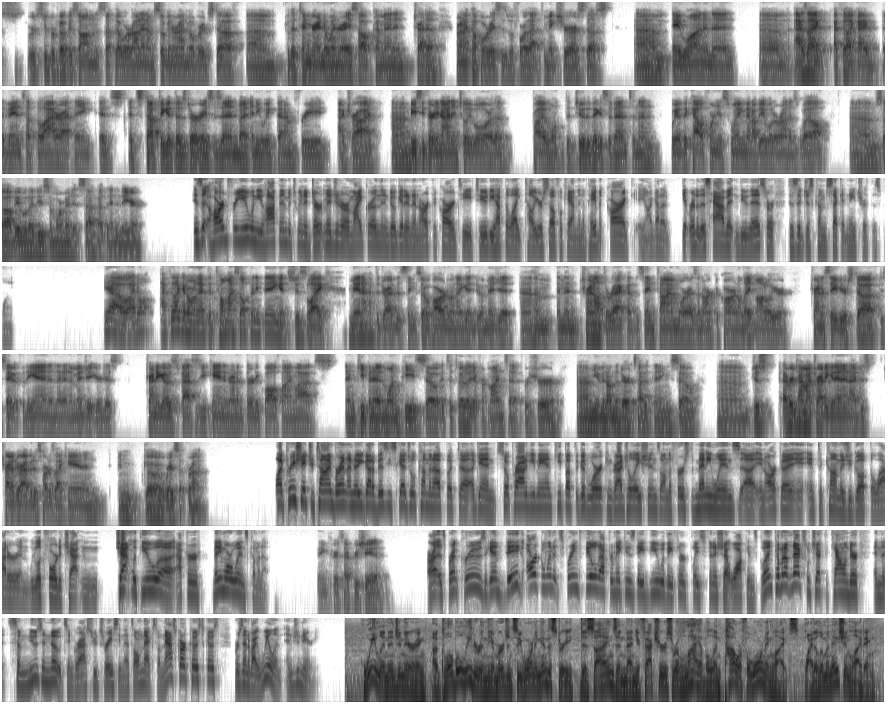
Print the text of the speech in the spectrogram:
we're super focused on the stuff that we're running. I'm still going to run Millbridge stuff. Um, for the 10 grand to win race, I'll come in and try to run a couple races before that to make sure our stuff's um, A1. And then um, as I, I feel like I advance up the ladder, I think it's it's tough to get those dirt races in. But any week that I'm free, I try. Um, BC 39 and Chili Bowl are the probably one, the two of the biggest events, and then we have the California Swing that I'll be able to run as well. Um, so I'll be able to do some more midget stuff at the end of the year. Is it hard for you when you hop in between a dirt midget or a micro and then go get in an ARCA car or T2? Do you have to like tell yourself, okay, I'm in a pavement car, I, you know, I got to get rid of this habit and do this, or does it just come second nature at this point? Yeah, well, I don't. I feel like I don't really have to tell myself anything. It's just like, man, I have to drive this thing so hard when I get into a midget, um, and then try not to wreck at the same time. Whereas an ARCA car and a late model, you're trying to save your stuff to save it for the end. And then in a midget, you're just trying to go as fast as you can and running 30 qualifying laps and keeping it in one piece. So it's a totally different mindset for sure, um, even on the dirt side of things. So um, just every time I try to get in, I just try to drive it as hard as I can and and go race up front. Well, I appreciate your time, Brent. I know you got a busy schedule coming up, but uh, again, so proud of you, man. Keep up the good work. Congratulations on the first of many wins uh, in ARCA and, and, to come as you go up the ladder. And we look forward to chatting chatting with you uh, after many more wins coming up. Thank you, Chris. I appreciate it. All right, it's Brent Crews again. Big ARCA win at Springfield after making his debut with a third place finish at Watkins Glen. Coming up next, we'll check the calendar and some news and notes in grassroots racing. That's all next on NASCAR Coast to Coast, presented by Whelen Engineering. Whelen Engineering, a global leader in the emergency warning industry, designs and manufactures reliable and powerful warning lights, white illumination lighting,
